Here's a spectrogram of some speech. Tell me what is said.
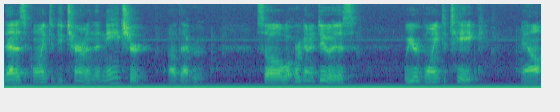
that is going to determine the nature of that root. So what we're going to do is we are going to take now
